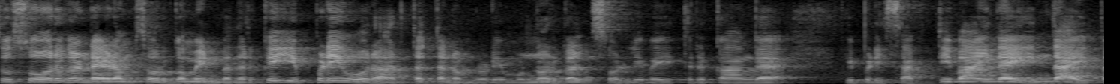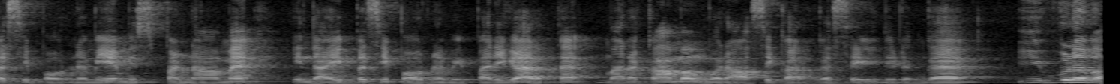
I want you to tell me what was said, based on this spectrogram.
ஸோ சோறு கண்ட இடம் சொர்க்கம் என்பதற்கு இப்படியும் ஒரு அர்த்தத்தை நம்மளுடைய முன்னோர்கள் சொல்லி வைத்திருக்காங்க. இப்படி சக்தி வாய்ந்த இந்த ஐப்பசி பௌர்ணமியை மிஸ் பண்ணாம இந்த ஐப்பசி பௌர்ணமி பரிகாரத்தை மறக்காம உங்க ராசிக்காரங்க செய்திடுங்க. இவ்வளவு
